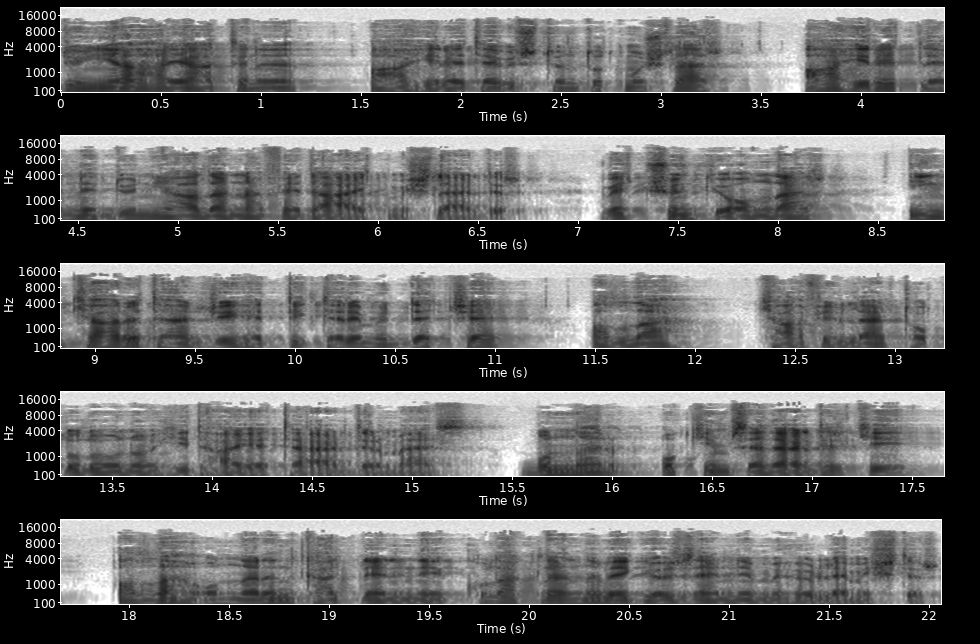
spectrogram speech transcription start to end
dünya hayatını ahirete üstün tutmuşlar, ahiretlerini dünyalarına feda etmişlerdir. Ve çünkü onlar inkârı tercih ettikleri müddetçe Allah kâfirler topluluğunu hidayete erdirmez. Bunlar o kimselerdir ki Allah onların kalplerini, kulaklarını ve gözlerini mühürlemiştir.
